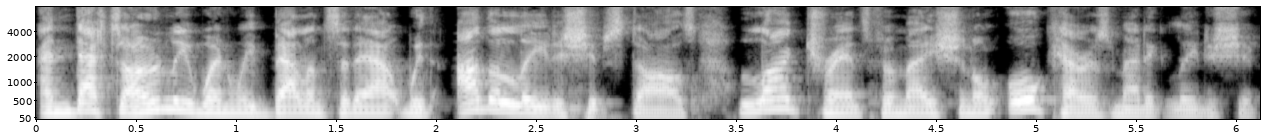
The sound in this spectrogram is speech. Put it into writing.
And that's only when we balance it out with other other leadership styles like transformational or charismatic leadership.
